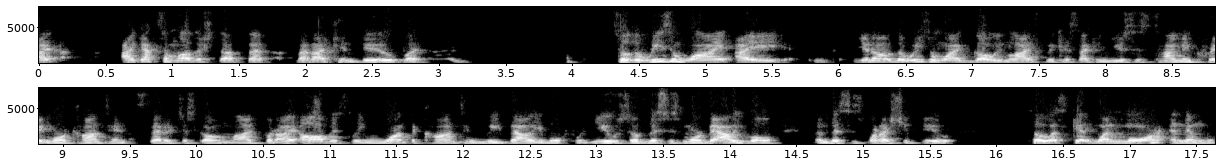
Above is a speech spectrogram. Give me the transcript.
I I got some other stuff that that I can do, but so the reason why I, you know, the reason why going live because I can use this time and create more content instead of just going live. But I obviously want the content to be valuable for you. So if this is more valuable, then this is what I should do. So let's get one more, and then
